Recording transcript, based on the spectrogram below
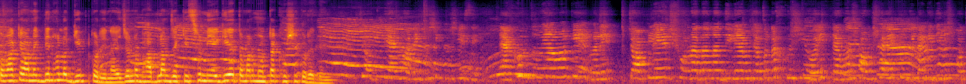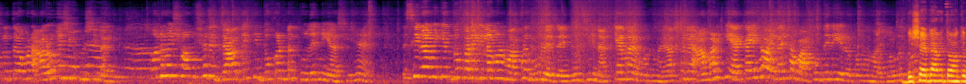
তোমাকে অনেকদিন হলো গিফট করি না। এই জন্য ভাবলাম যে কিছু নিয়ে গিয়ে তোমার মনটা খুশি করে দেই। সত্যি আমি অনেক বেশি খুশি হয়েছি। এখন তুমি আমাকে মানে চকলেট সোনা দানা দিলে আমি যতটা খুশি হই তেমন সংসারের টুকিটাকি জিনিসপত্রতে আমার আরও বেশি খুশি লাগে। মনে হয় সংসারে যা দেখি দোকানটা তুলে নিয়ে আসি হ্যাঁ। সিরামিকের দোকানে গেলে আমার মাথা ঘুরে যায় বুঝি না কেন এমন হয়? আসলে আমার কি একাই হয় না সব আপুদেরই এরকম হয় বলো বিষয়টা আমি তোমাকে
